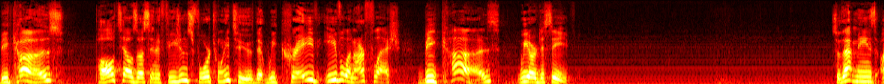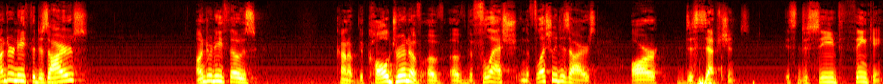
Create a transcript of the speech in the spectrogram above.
because Paul tells us in Ephesians 4:22 that we crave evil in our flesh because we are deceived. So that means underneath the desires, underneath those kind of the cauldron of, of, of the flesh and the fleshly desires are deceptions. It's deceived thinking.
